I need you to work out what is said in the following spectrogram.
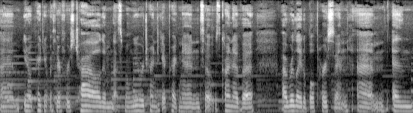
um, you know, pregnant with her first child, and that's when we were trying to get pregnant, and so it was kind of a, a relatable person. Um, and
